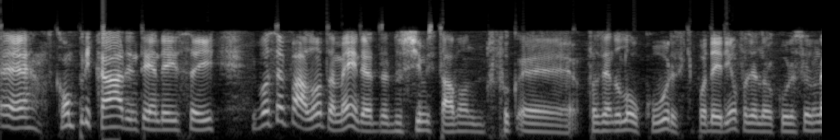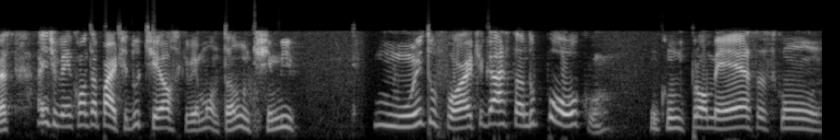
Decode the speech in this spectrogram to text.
É, complicado entender isso aí. E você falou também né, dos times que estavam é, fazendo loucuras, que poderiam fazer loucuras. A gente vem em contrapartida do Chelsea, que vem montando um time muito forte, gastando pouco, com promessas, com,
